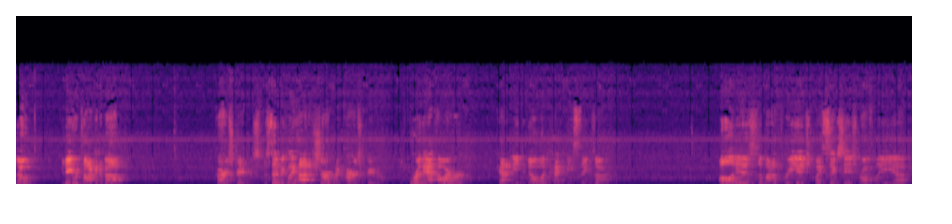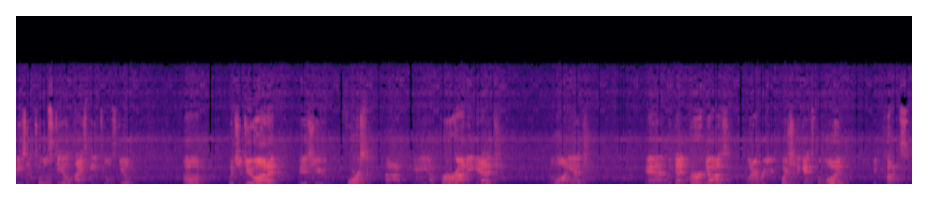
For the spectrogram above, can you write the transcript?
So, today we're talking about card scrapers, specifically how to sharpen a card scraper. Before that, however, you kind of need to know what the heck these things are. All it is is about a 3 inch by 6 inch roughly uh, piece of tool steel, high speed tool steel. Uh, what you do on it is you force uh, a, a, burr on the edge, the long edge, and what that burr does is whenever you push it against the wood, it cuts.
